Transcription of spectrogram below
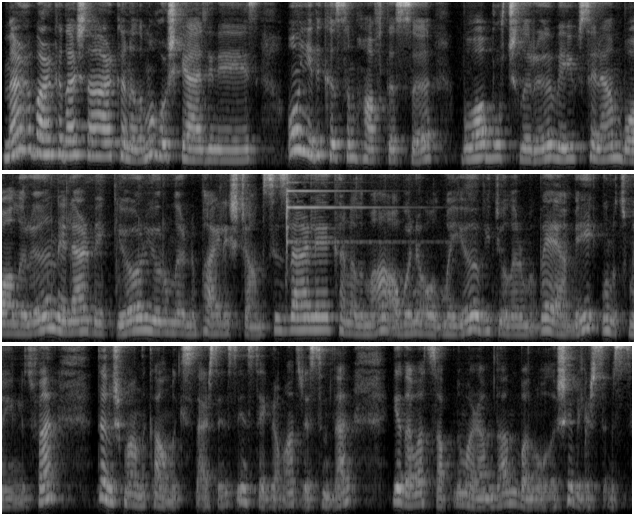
Merhaba arkadaşlar kanalıma hoş geldiniz. 17 Kasım haftası boğa burçları ve yükselen boğaları neler bekliyor yorumlarını paylaşacağım sizlerle. Kanalıma abone olmayı, videolarımı beğenmeyi unutmayın lütfen. Danışmanlık almak isterseniz Instagram adresimden ya da WhatsApp numaramdan bana ulaşabilirsiniz.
